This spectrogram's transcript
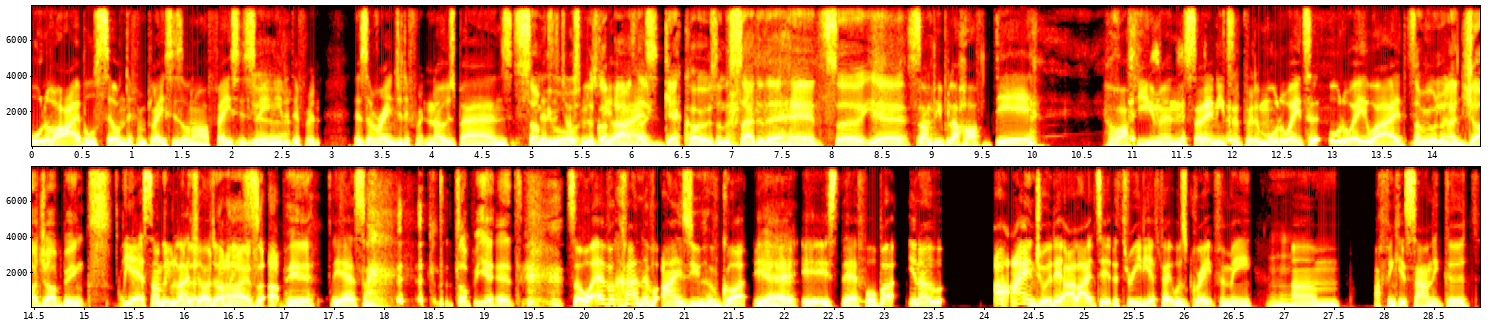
All of our eyeballs sit on different places on our faces, so you need a different. There's a range of different nose bands. Some people have got your eyes, like geckos on the side of their head. So yeah. So Some people are half deer, half human, so they need to put them all the way to all the way wide. Some people look like Jar Jar Binks. Yeah, some people like Jar Jar Binks. Eyes are up here, Yeah, so, the top of your head. so whatever kind of eyes you have got, yeah, Yeah. It, it's there for. But you know, I, I enjoyed it. I liked it. The 3D effect was great for me. Mm-hmm. Um, I think it sounded good.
